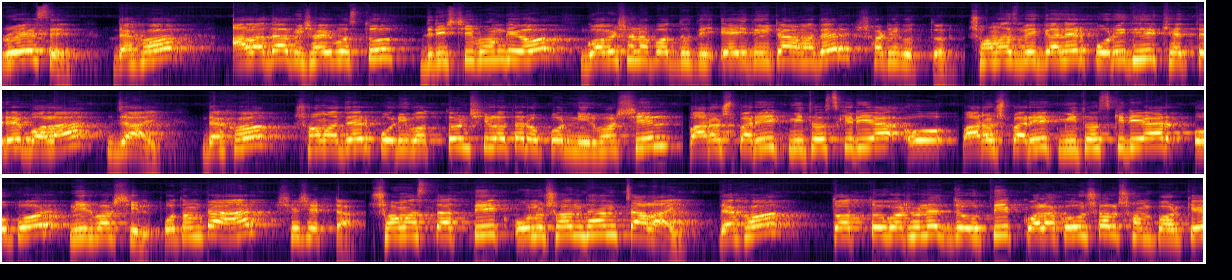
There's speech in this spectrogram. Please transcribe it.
রয়েছে। দেখো, আলাদা বিষয়বস্তু, দৃষ্টিভঙ্গি ও গবেষণা পদ্ধতি, এই দুইটা আমাদের সঠিক উত্তর। সমাজবিজ্ঞানের পরিধির ক্ষেত্রে বলা যায়, দেখো, সমাজের পরিবর্তনশীলতার উপর নির্ভরশীল, পারস্পরিক মিথস্ক্রিয়া ও পারস্পরিক মিথস্ক্রিয়ার উপর নির্ভরশীল। প্রথমটা আর শেষেরটা। সমাজতাত্ত্বিক অনুসন্ধান চালায় দেখো তত্ত্ব গঠনের যৌক্তিক কলাকৌশল সম্পর্কে,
